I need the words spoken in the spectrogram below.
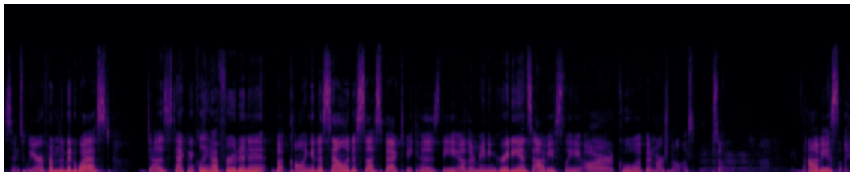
since we are from the Midwest, does technically have fruit in it, but calling it a salad is suspect because the other main ingredients obviously are Cool Whip and marshmallows. So, obviously.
